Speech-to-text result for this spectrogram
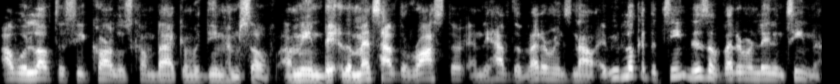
I would love to see Carlos come back and redeem himself. I mean, they, the Mets have the roster and they have the veterans now. If you look at the team, this is a veteran-laden team now.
